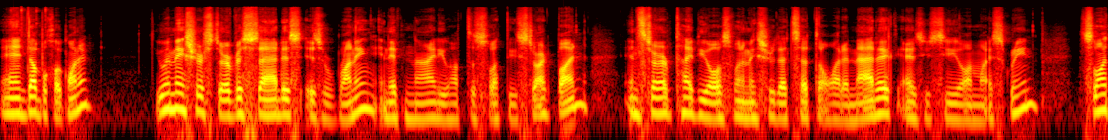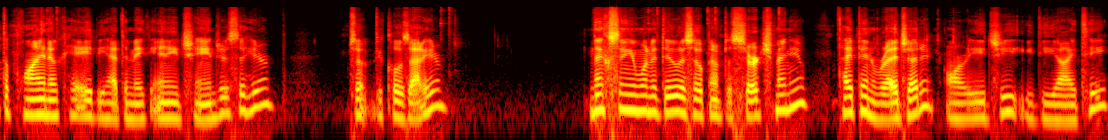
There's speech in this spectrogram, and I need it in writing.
and double click on it. You want to make sure service status is running and if not you have to select the start button. In startup type you also want to make sure that's set to automatic as you see on my screen. Select apply and OK if you had to make any changes to here. So you close out of here. Next thing you want to do is open up the search menu Type in regedit, R-E-G-E-D-I-T.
